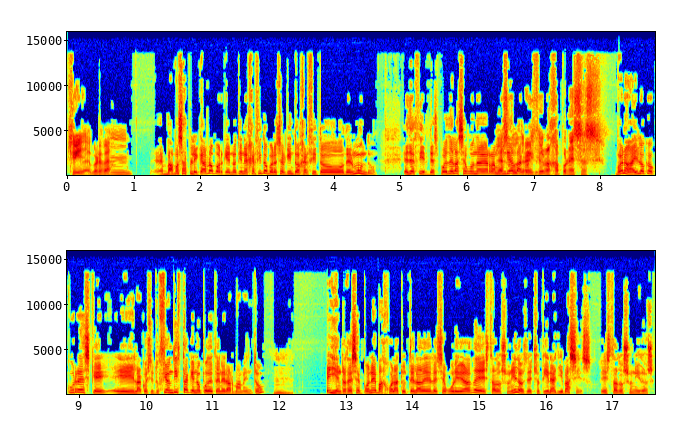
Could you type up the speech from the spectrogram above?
Sí, es verdad. Mm. eh, Vamos a explicarlo porque no tiene ejército, pero es el quinto ejército del mundo. Es decir, después de la Segunda Guerra Las Mundial, la contradicciones japonesas. bueno, ahí lo que ocurre es que eh, la Constitución dicta que no puede tener armamento. Mm. Y entonces se pone bajo la tutela de la seguridad de Estados Unidos. De hecho, tiene allí bases Estados Unidos.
